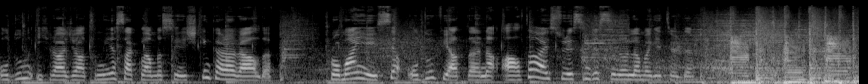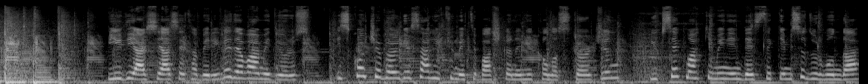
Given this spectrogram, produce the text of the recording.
odun ihracatının yasaklanmasına ilişkin karar aldı. Romanya ise odun fiyatlarına 6 ay süresince sınırlama getirdi. Diğer siyaset haberiyle devam ediyoruz. İskoçya Bölgesel Hükümeti Başkanı Nicola Sturgeon, yüksek mahkemenin desteklemesi durumunda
